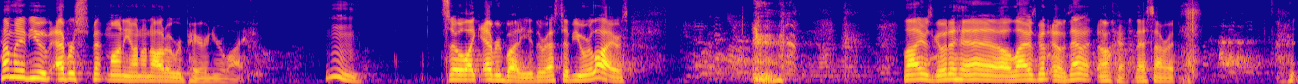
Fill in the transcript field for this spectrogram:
How many of you have ever spent money on an auto repair in your life? Hmm. So, like everybody, the rest of you are liars. liars go to hell. Liars go to. Oh, that, okay, that's not right.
